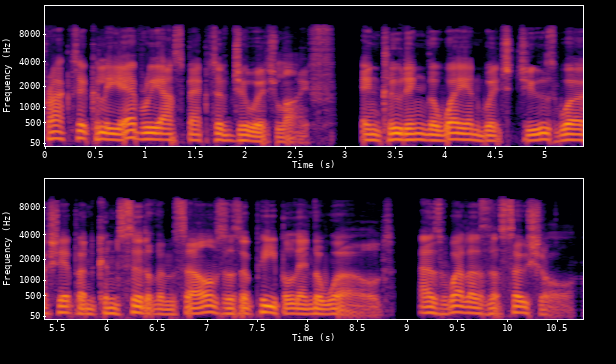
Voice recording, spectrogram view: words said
Practically every aspect of Jewish life, including the way in which Jews worship and consider themselves as a people in the world, as well as the social,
